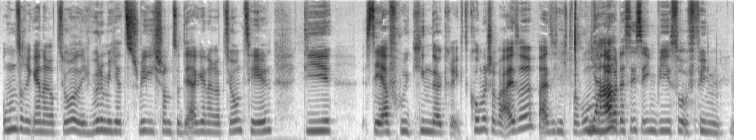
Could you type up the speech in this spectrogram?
unsere Generation, also ich würde mich jetzt wirklich schon zu der Generation zählen, die sehr früh Kinder kriegt. Komischerweise, weiß ich nicht warum, Ja. aber das ist irgendwie so ein Thing so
